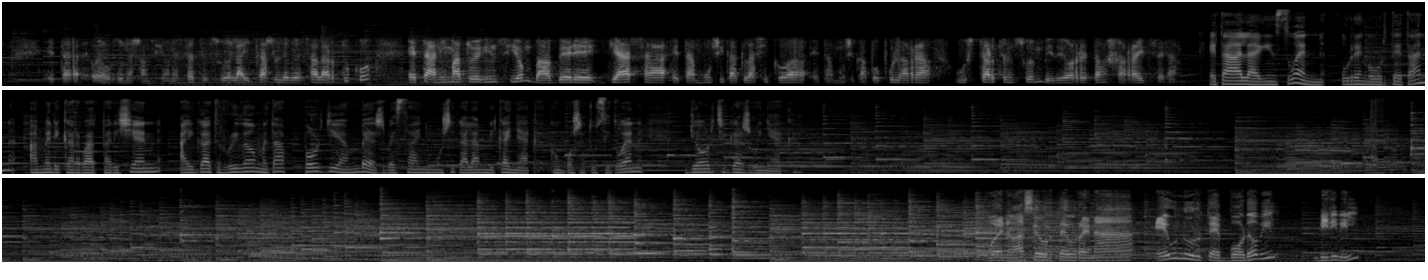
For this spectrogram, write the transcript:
eta orduan esan zion ez ez zuela ikasle bezala hartuko eta animatu egin zion ba bere jasa eta musika klasikoa eta musika popularra uztartzen zuen bideo horretan jarraitzera. Eta hala egin zuen, urrengo urteetan, Amerikar bat Parisen, I Got Rhythm eta Porgy and Bess bezain musikalan bikainak konposatu zituen George Gershwinek. Hace urte urrena, eun urte borobil, biribil,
